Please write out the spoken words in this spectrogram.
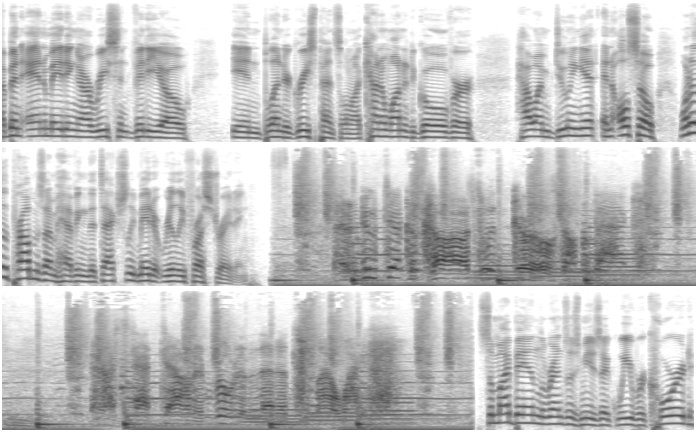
I've been animating our recent video in Blender Grease Pencil, and I kind of wanted to go over how I'm doing it, and also one of the problems I'm having that's actually made it really frustrating. A new deck of cards with girls on the back. And I sat down and wrote a letter to my wife. So my band Lorenzo's Music, we record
